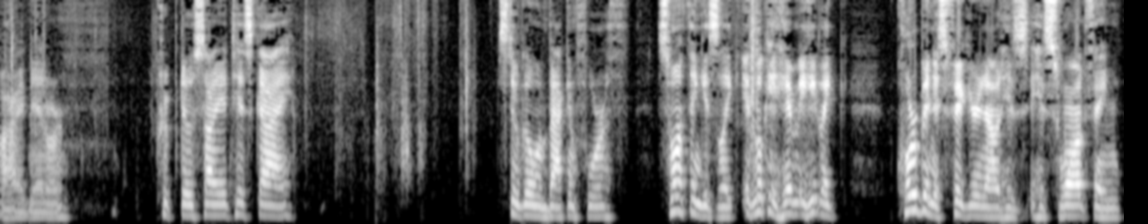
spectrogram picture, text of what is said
All right, man. Or crypto scientist guy. Still going back and forth. Swamp Thing is like, and look at him. He like Corben is figuring out his his Swamp Thing.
